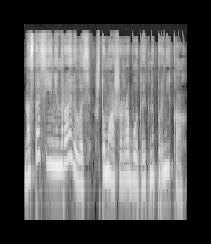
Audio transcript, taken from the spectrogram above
Настасье не нравилось, что Маша работает на парниках.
